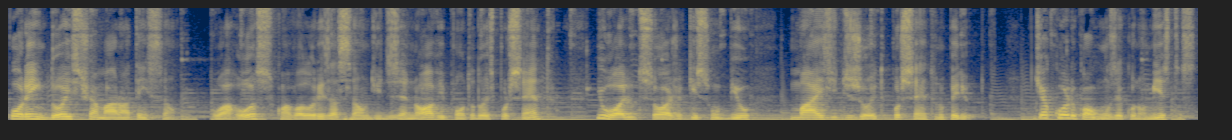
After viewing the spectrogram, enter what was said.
Porém, dois chamaram a atenção: o arroz, com a valorização de 19,2%, e o óleo de soja, que subiu mais de 18% no período. De acordo com alguns economistas,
